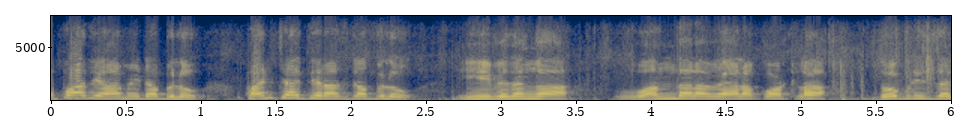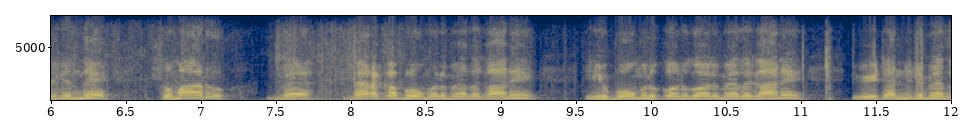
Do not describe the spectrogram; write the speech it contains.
ఉపాధి హామీ డబ్బులు పంచాయతీరాజ్ డబ్బులు ఈ విధంగా వందల వేల కోట్ల దోపిడీ జరిగింది. సుమారు మెరక భూముల మీద కానీ ఈ భూముల కొనుగోలు మీద కానీ వీటన్నిటి మీద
